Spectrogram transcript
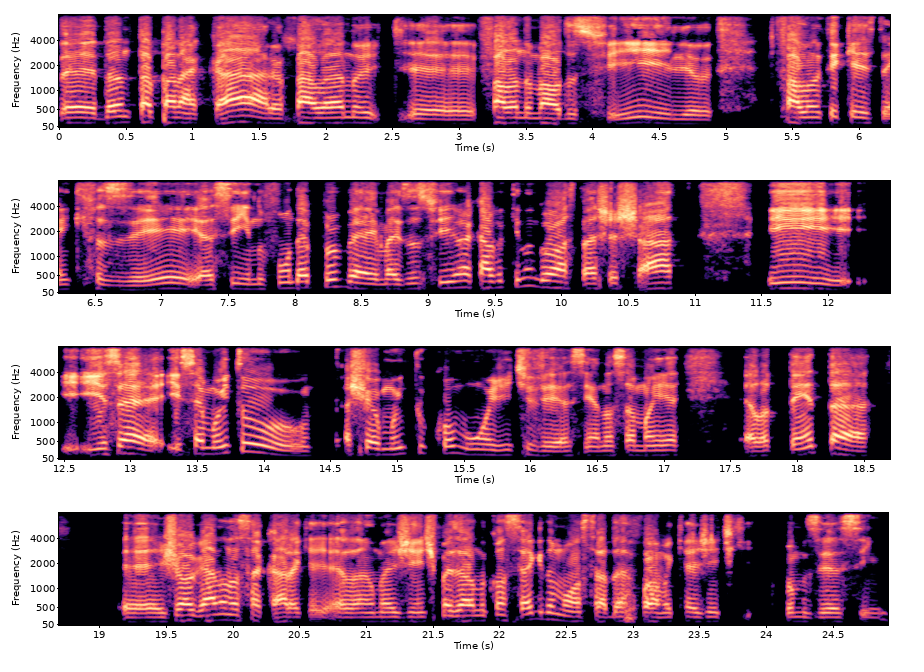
é, dando tapa na cara, falando, é, falando mal dos filhos, falando o que, que eles têm que fazer, assim, no fundo é pro bem, mas os filhos acabam que não gostam, acham chato, e, e isso é, isso é muito, acho que é muito comum a gente ver, assim, a nossa mãe, ela tenta é, jogar na nossa cara que ela ama a gente, mas ela não consegue demonstrar da forma que a gente, vamos dizer assim,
